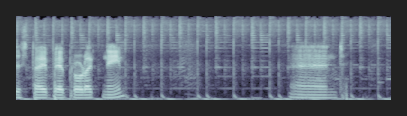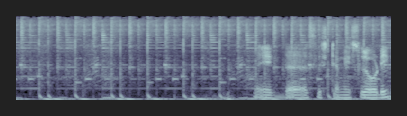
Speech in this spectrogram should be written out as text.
just type a product name and wait the system is loading.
